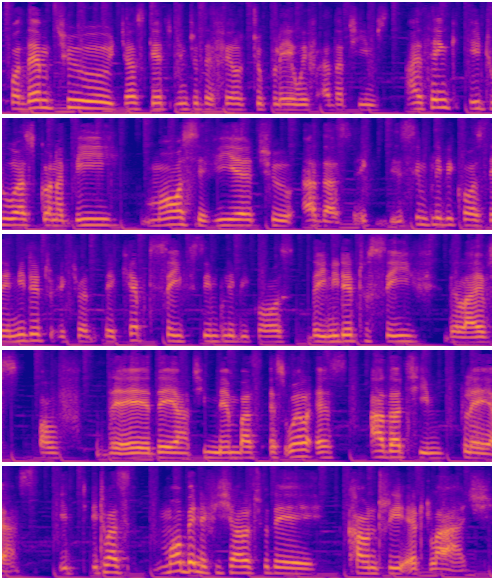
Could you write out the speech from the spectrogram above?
for them to just get into the field to play with other teams i think it was to be more severe to others simply because they needed to actually they kept safe simply because they needed to save the lives of the, their team members as well as other team players. It, it was more beneficial to the country at large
